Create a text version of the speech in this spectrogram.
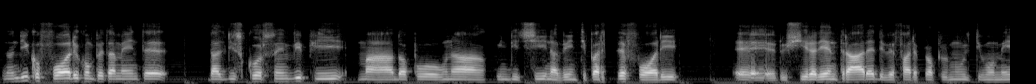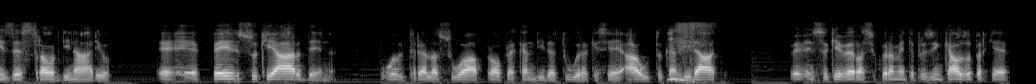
non dico fuori completamente dal discorso MVP, ma dopo una quindicina, 20 partite fuori, eh, riuscire a rientrare deve fare proprio un ultimo mese straordinario. Eh, penso che Arden, oltre alla sua propria candidatura, che si è autocandidato, penso che verrà sicuramente preso in causa perché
